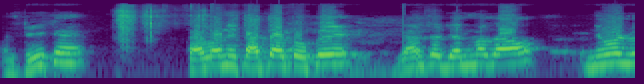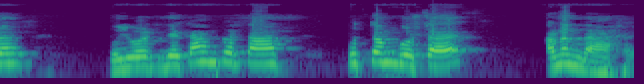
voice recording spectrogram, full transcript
पण ठीक आहे. साहेबांनी तात्या टोपे यांचं जन्मगाव निवडलं. भुजबळ ते काम करतात उत्तम गोष्ट आहे आनंद आहे.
